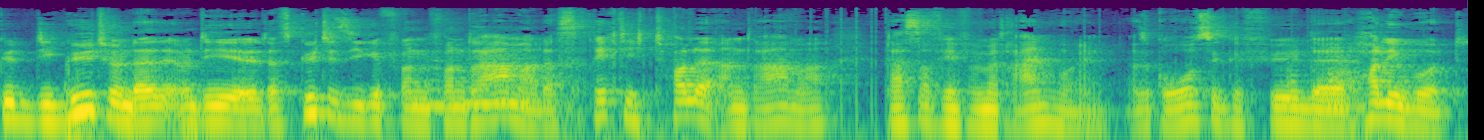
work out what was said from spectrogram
die Güte und die, das Gütesiege von, von mhm. Drama, das richtig Tolle an Drama, das auf jeden Fall mit reinholen. Also große Gefühle, okay. Hollywood.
